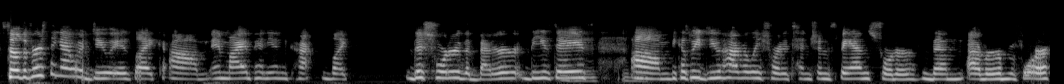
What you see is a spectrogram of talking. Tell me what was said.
So the first thing I would do is like um in my opinion like the shorter the better these days mm-hmm, mm-hmm. Um, because we do have really short attention spans shorter than ever before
